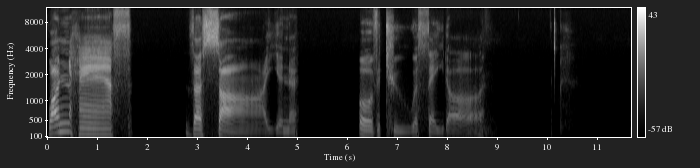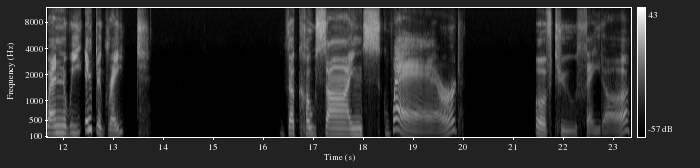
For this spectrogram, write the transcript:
1 half the sine of 2 theta. When we integrate the cosine squared of 2 theta.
